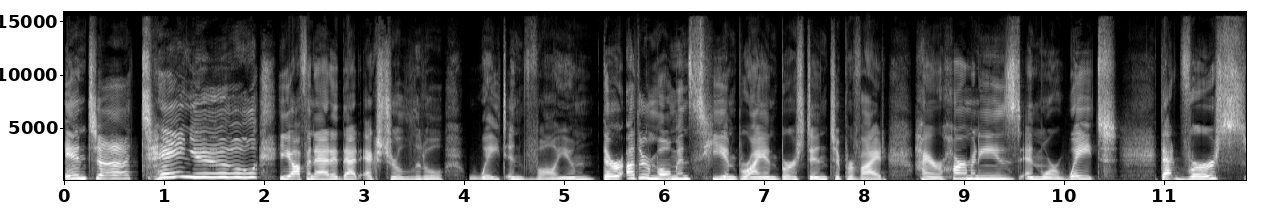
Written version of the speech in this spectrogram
entertain you. He often added that extra little weight and volume. There are other moments he and Brian burst in to provide higher harmonies and more weight. That verse,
